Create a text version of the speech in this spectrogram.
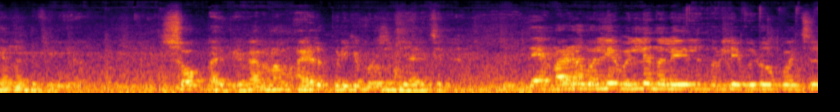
ഞങ്ങൾക്ക് ഫീൽ ചെയ്തത് കാരണം അയാൾ പിടിക്കപ്പെടുമെന്ന് വിചാരിച്ചില്ല. അയാൾ വലിയ വലിയ നിലയിൽ വലിയ വീടൊക്കെ വെച്ച്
